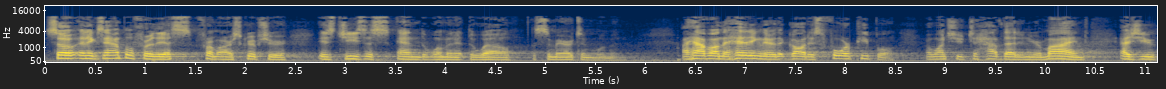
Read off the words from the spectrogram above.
So, an example for this from our scripture is Jesus and the woman at the well, the Samaritan woman. I have on the heading there that God is for people. I want you to have that in your mind as you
